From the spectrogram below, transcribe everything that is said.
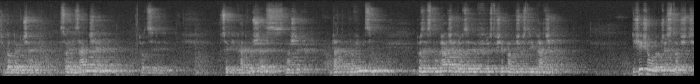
Czcigodny Ojcze Solenizancie, drodzy ojcze wikariusze z naszych brat prowincji, drodzy współbracia, drodzy w Chrystusie Panu, siostry i bracia. Dzisiejszą uroczystość,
